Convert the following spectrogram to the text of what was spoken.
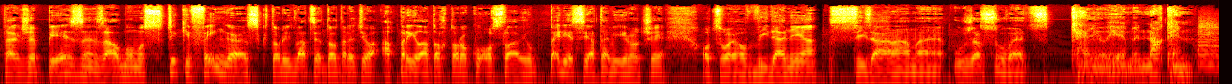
Takže piesen z albumu Sticky Fingers, ktorý 23. apríla tohto roku oslavil 50. výročie od svojho vydania, si zahráme úžasnú vec Can you hear me knocking?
